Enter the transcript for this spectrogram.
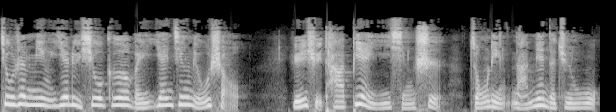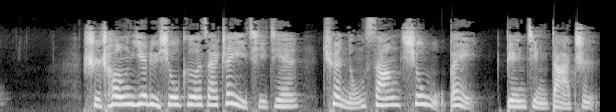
就任命耶律休哥为燕京留守，允许他便宜行事，总领南面的军务。史称耶律休哥在这一期间劝农桑修武备，边境大治。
